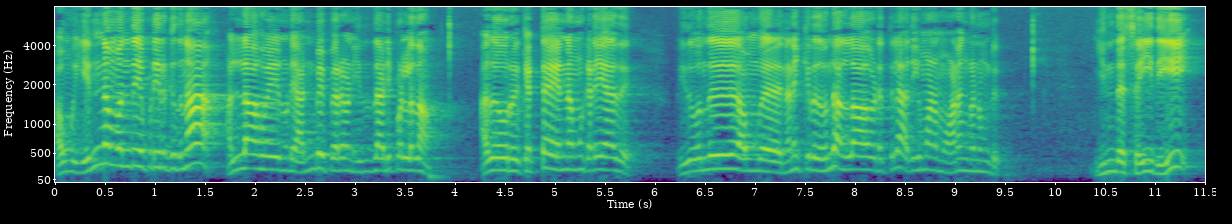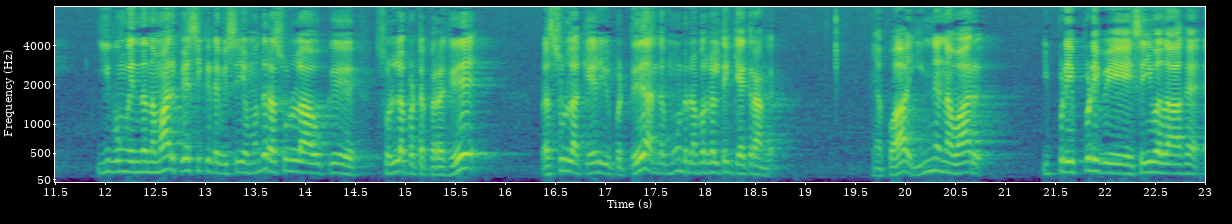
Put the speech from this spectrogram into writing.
அவங்க எண்ணம் வந்து எப்படி இருக்குதுன்னா அல்லாஹுடைய அன்பை பெறவன் இது அடிப்படையில் தான். அது ஒரு கெட்ட எண்ணமும் கிடையாது. இது வந்து அவங்க நினைக்கிறது வந்து அல்லாஹ் இடத்துல அதிகமாக நம்ம வணங்கணும்னு. இந்த செய்தி இவங்க இந்த மாதிரி பேசிக்கிட்ட விஷயம் வந்து ரசூல்லாவுக்கு சொல்லப்பட்ட பிறகு ரசூல்லா கேள்விப்பட்டு அந்த மூன்று நபர்கள்ட்டையும் கேட்குறாங்க ஏப்பா இன்னென்னவாறு இப்படி இப்படி செய்வதாக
